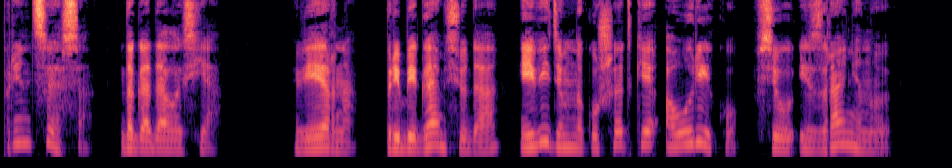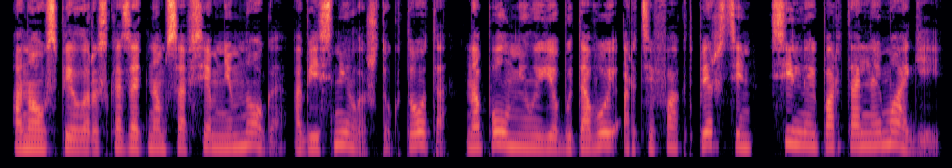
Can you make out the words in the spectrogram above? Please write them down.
«Принцесса», — догадалась я. «Верно. Прибегаем сюда и видим на кушетке Аурику, всю израненную. Она успела рассказать нам совсем немного, объяснила, что кто-то наполнил ее бытовой артефакт-перстень сильной портальной магией,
